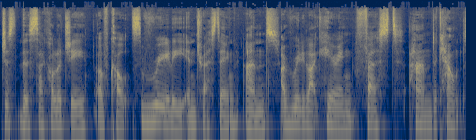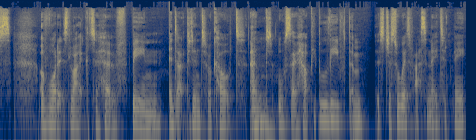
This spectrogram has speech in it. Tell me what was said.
just the psychology of cults really interesting, and I really like hearing first hand accounts of what it's like to have been inducted into a cult and mm. also how people leave them. It's just always fascinated me.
